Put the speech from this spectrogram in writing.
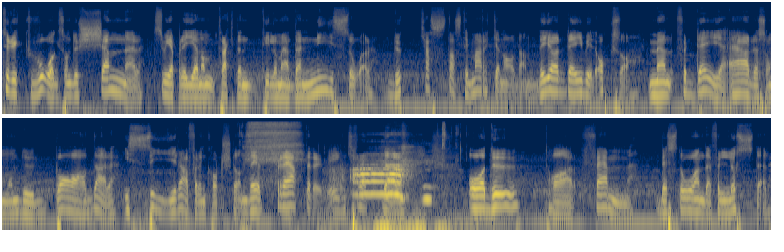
tryckvåg som du känner sveper igenom trakten till och med där ni står. Du kastas till marken av den. Det gör David också. Men för dig är det som om du badar i syra för en kort stund. Det fräter i din kropp där. Och du tar fem bestående förluster.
